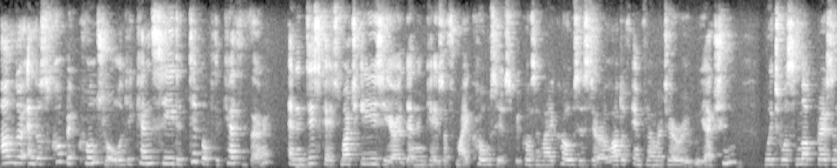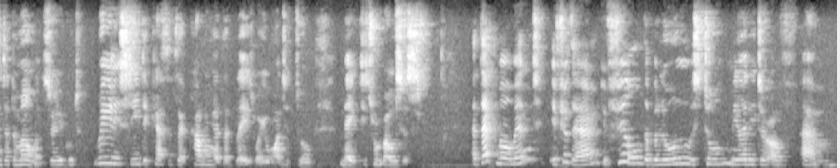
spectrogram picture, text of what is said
Under endoscopic control, you can see the tip of the catheter, and in this case, much easier than in case of mycosis, because in mycosis there are a lot of inflammatory reaction, which was not present at the moment. So you could really see the catheter coming at the place where you wanted to make the thrombosis. At that moment, if you're there, you fill the balloon with two milliliter of um,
